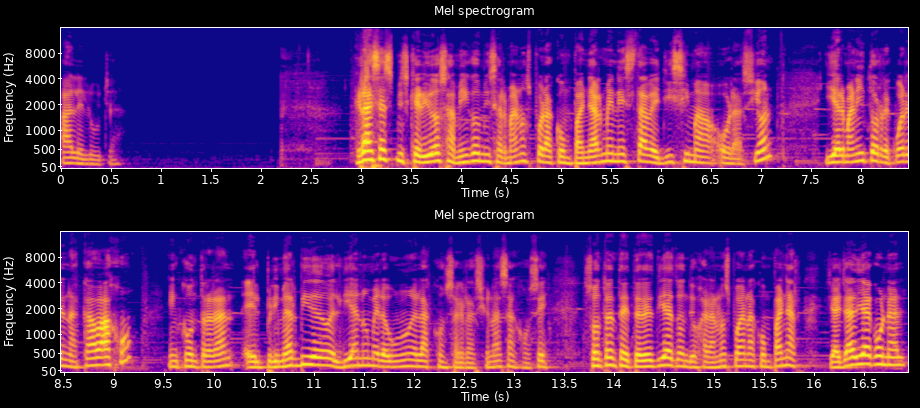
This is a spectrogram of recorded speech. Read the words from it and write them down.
aleluya. Gracias mis queridos amigos, mis hermanos, por acompañarme en esta bellísima oración. Y hermanitos, recuerden acá abajo encontrarán el primer video del día número uno de la consagración a San José. Son 33 días donde ojalá nos puedan acompañar. Y allá diagonal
